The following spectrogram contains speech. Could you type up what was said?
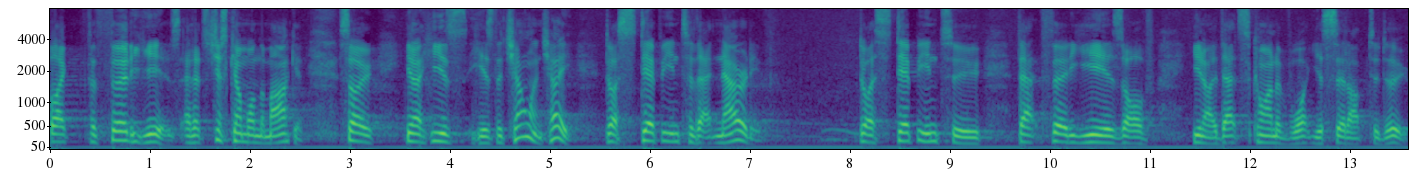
Like for 30 years, and it's just come on the market. So, you know, here's, here's the challenge hey, do I step into that narrative? Do I step into that 30 years of, you know, that's kind of what you're set up to do?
